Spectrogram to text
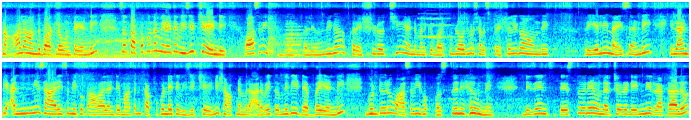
చాలా అందుబాటులో ఉంటాయండి. సో తప్పకుండా మీరైతే విజిట్ చేయండి. వాసవి భలే ఉందిగా. క్రష్డ్ వచ్చి అండ్ మనకి వర్క్ బ్లౌజ్ కూడా చాలా స్పెషల్గా ఉంది. రియల్లీ నైస్ అండి. ఇలాంటి అన్ని సారీస్ మీకు కావాలంటే మాత్రం తప్పకుండా అయితే విజిట్ చేయండి. షాప్ నెంబర్ అరవై తొమ్మిది డెబ్బై అండి. గుంటూరు వాసవి వస్తూనే ఉన్నాయి. డిజైన్స్ తెస్తూనే ఉన్నారు. చూడండి ఎన్ని రకాలు.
